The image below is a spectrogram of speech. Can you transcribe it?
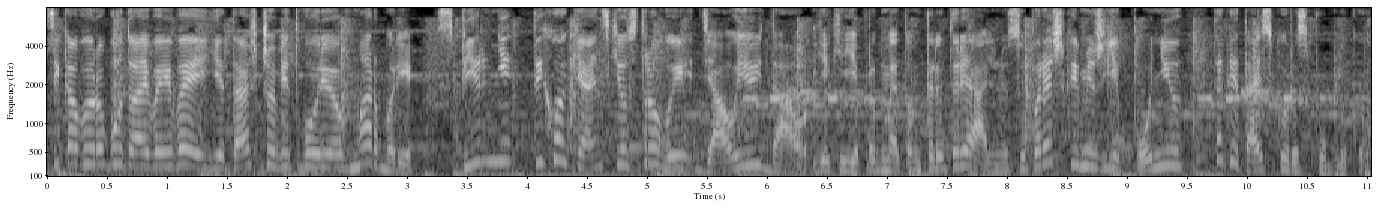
Цікавою роботою Ай Вейвей є та, що відтворює в мармурі спірні тихоокеанські острови Дяо Дао, які є предметом територіальної суперечки між Японією та Китайською республікою.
